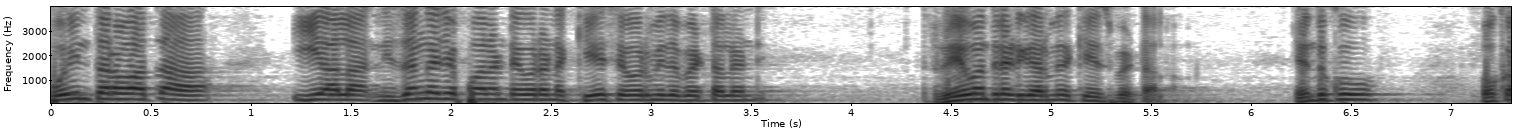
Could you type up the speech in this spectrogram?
పోయిన తర్వాత ఇవాళ నిజంగా చెప్పాలంటే ఎవరైనా కేసు ఎవరి మీద పెట్టాలండి? రేవంత్ రెడ్డి గారి మీద కేసు పెట్టాలి. ఎందుకు? ఒక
